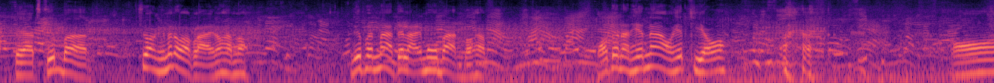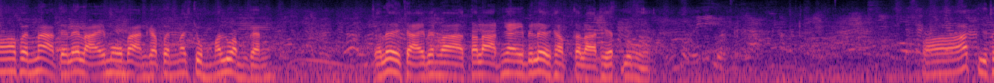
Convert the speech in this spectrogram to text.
80บาท ช่วงนี้มันออกหลายเนาะครับเนาะหรือเพิ่นมาแต่หลายหมู่บ้านบ่ครับอ๋อตัวนั้นเฮ็ดนาวเฮ็ดเขียว อ๋อเพิ่นมาแต่หลายๆหมู่บ้านครับเพิ่นมาจุ่มมารวมกันก็เลยกลายเป็นว่าตลาดใหญ่ไปเลยครับ ตลาดเฮ็ดอยู่นี่ป๊าดพี่โท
